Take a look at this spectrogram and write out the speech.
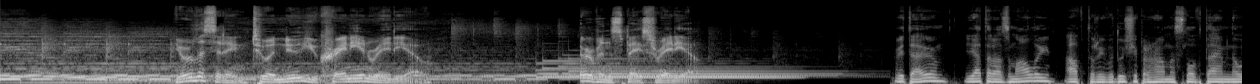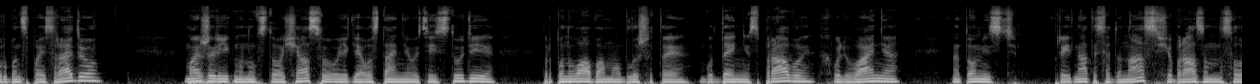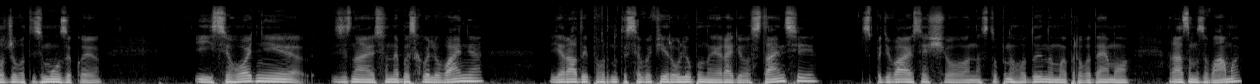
You're listening to a new Ukrainian radio. Urban Space Radio. Вітаю, я Тарас Малий, автор і ведучий програми Slow Time на Urban Space Radio. Майже рік минув з того часу, як я востаннє у цій студії пропонував вам облишити буденні справи, хвилювання, натомість приєднатися до нас, щоб разом насолоджуватись музикою. І сьогодні, зізнаюся, не без хвилювання. Я радий повернутися в ефір улюбленої радіостанції. Сподіваюся, що наступну годину ми проведемо разом з вами.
